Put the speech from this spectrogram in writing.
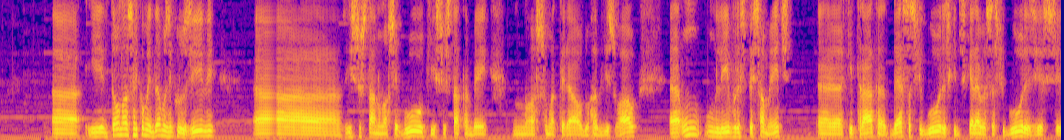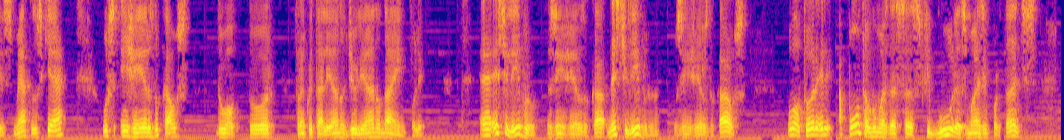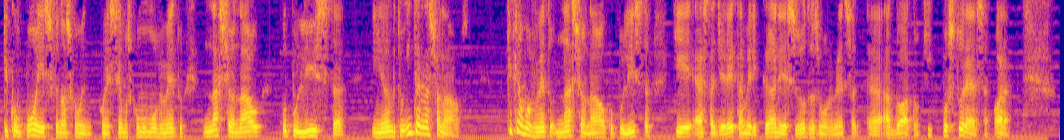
Uh, e então nós recomendamos, inclusive, uh, isso está no nosso e-book, isso está também no nosso material do Hub Visual, uh, um, um, livro especialmente que trata dessas figuras, que descreve essas figuras e esses métodos, que é Os Engenheiros do Caos, do autor franco-italiano Giuliano da Empoli. É, este livro, Os Engenheiros do Caos, neste livro, né, Os Engenheiros do Caos, o autor ele aponta algumas dessas figuras mais importantes que compõem isso que nós conhecemos como um movimento nacional populista em âmbito internacional. O que é um movimento nacional populista que esta direita americana e esses outros movimentos uh, adotam? Que postura é essa? Ora,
